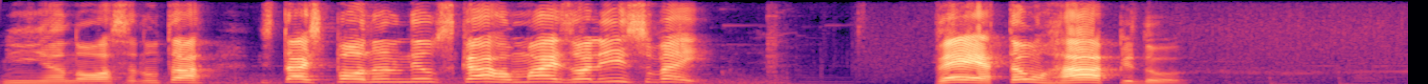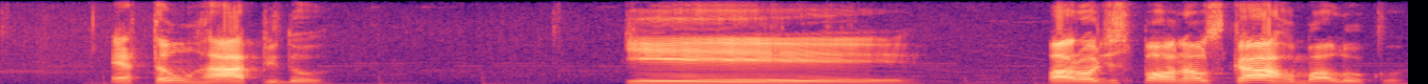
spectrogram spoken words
Minha nossa, não tá... Está spawnando nem os carros mais, olha isso, velho. Véi, é tão rápido. É tão rápido. Que... Parou de spawnar os carros, maluco.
